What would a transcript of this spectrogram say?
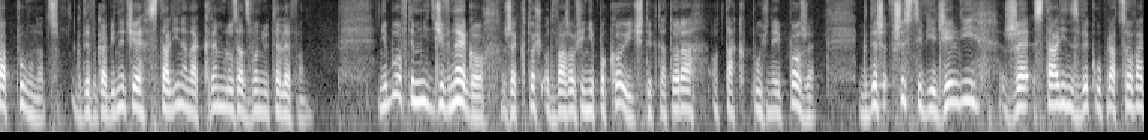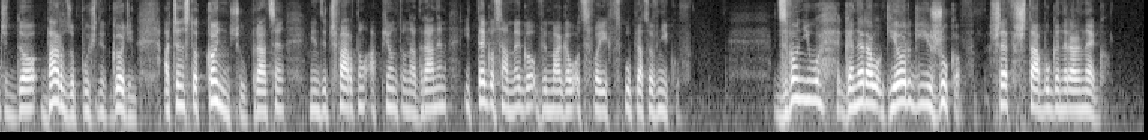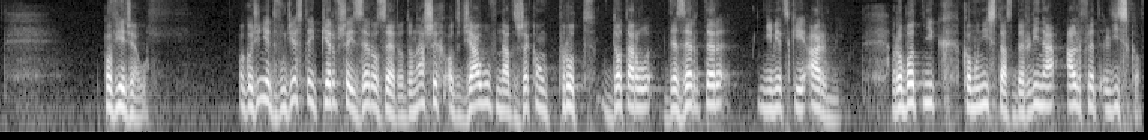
Minęła północ, gdy w gabinecie Stalina na Kremlu zadzwonił telefon. Nie było w tym nic dziwnego, że ktoś odważał się niepokoić dyktatora o tak późnej porze, gdyż wszyscy wiedzieli, że Stalin zwykł pracować do bardzo późnych godzin, a często kończył pracę między czwartą a piątą nad ranem i tego samego wymagał od swoich współpracowników. Dzwonił generał Georgij Żukow, szef sztabu generalnego. Powiedział, o godzinie 21.00 do naszych oddziałów nad rzeką Prut dotarł dezerter niemieckiej armii, robotnik komunista z Berlina Alfred Liskow.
